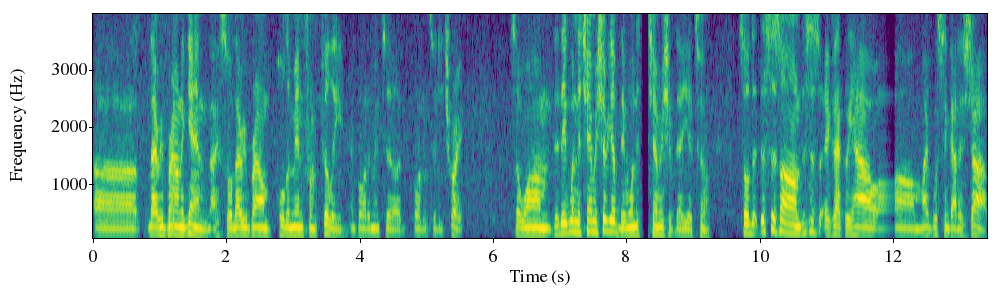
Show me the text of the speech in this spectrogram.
Uh, Larry Brown again. I saw Larry Brown pulled him in from Philly and brought him into brought him to Detroit. So um, did they win the championship? Yep, they won the championship that year too. So th- this is um this is exactly how um Mike Wilson got his job.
